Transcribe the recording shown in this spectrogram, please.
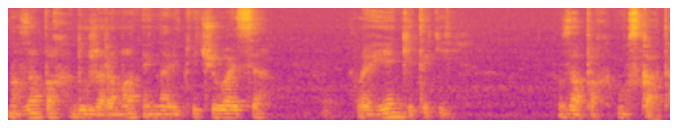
На запах дуже ароматний, навіть відчувається легенький такий запах муската.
